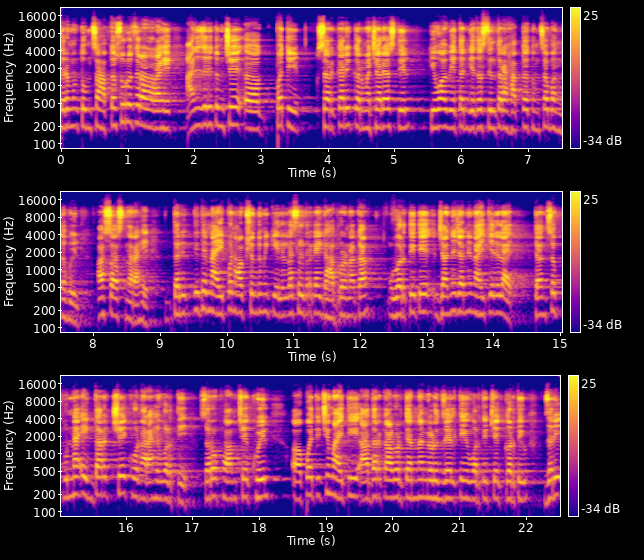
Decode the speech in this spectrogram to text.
तर मग तुमचा हप्ता सुरूच राहणार आहे. आणि जरी तुमचे पती सरकारी कर्मचारी असतील किंवा वेतन घेत असतील तर हप्ता तुमचा बंद होईल असं असणार आहे. तरी तिथे नाही पण ऑप्शन तुम्ही केलेलं असेल तर काही घाबरू नका. वरती ते ज्यांनी ज्यांनी नाही केलेलं आहे त्यांचं पुन्हा एकदा चेक होणार आहे वरती. सर्व फॉर्म चेक होईल. पतीची माहिती आधार कार्डवर त्यांना मिळून जाईल ते वरती चेक करतील. जरी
